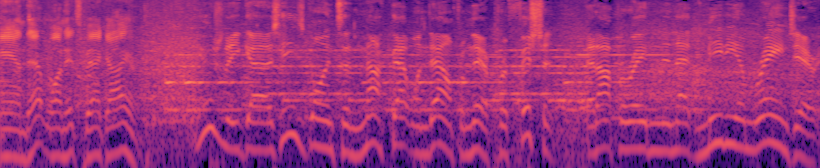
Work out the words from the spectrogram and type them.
And that one hits back iron. Usually, guys, he's going to knock that one down from there. Proficient at operating in that medium range area.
